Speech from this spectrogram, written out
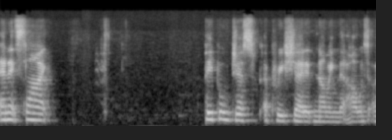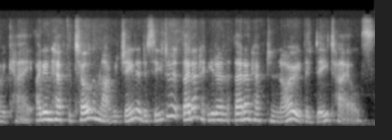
And it's like people just appreciated knowing that I was okay. I didn't have to tell them like Regina just you don't, they don't you don't they don't have to know the details.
